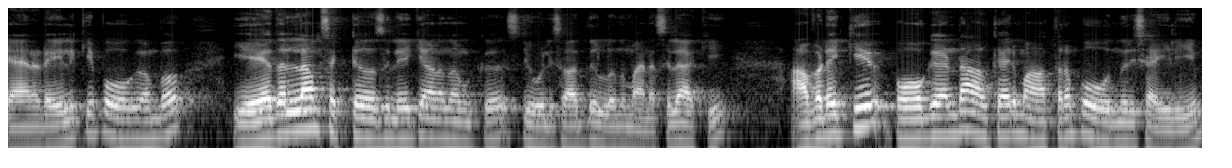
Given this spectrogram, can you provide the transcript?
കാനഡയിലേക്ക് പോകുമ്പോൾ ഏതെല്ലാം സെക്ടേഴ്സിലേക്കാണ് നമുക്ക് ജോലി സാധ്യത ഉള്ളതെന്ന് മനസ്സിലാക്കി അവിടേക്ക് പോകേണ്ട ആൾക്കാർ മാത്രം പോകുന്നൊരു ശൈലിയും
